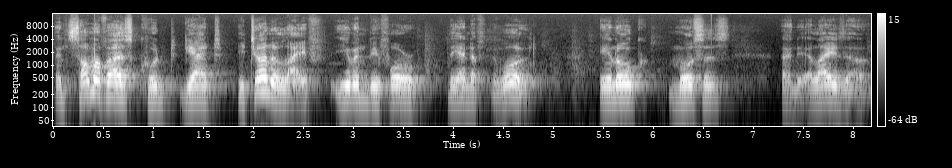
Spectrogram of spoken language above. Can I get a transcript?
And some of us could get eternal life even before the end of the world. Enoch, Moses, and Elijah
